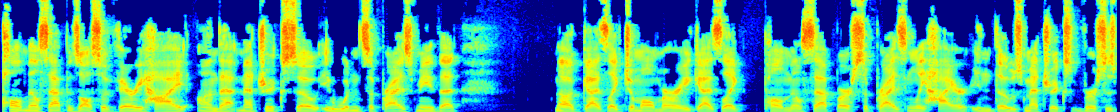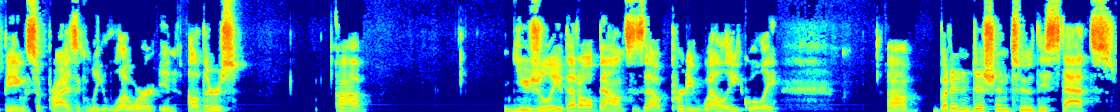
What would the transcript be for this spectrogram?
Paul Millsap is also very high on that metric, so it wouldn't surprise me that uh, guys like Jamal Murray, guys like Paul Millsap are surprisingly higher in those metrics versus being surprisingly lower in others. Uh, usually that all balances out pretty well equally. Uh, but in addition to the stats,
